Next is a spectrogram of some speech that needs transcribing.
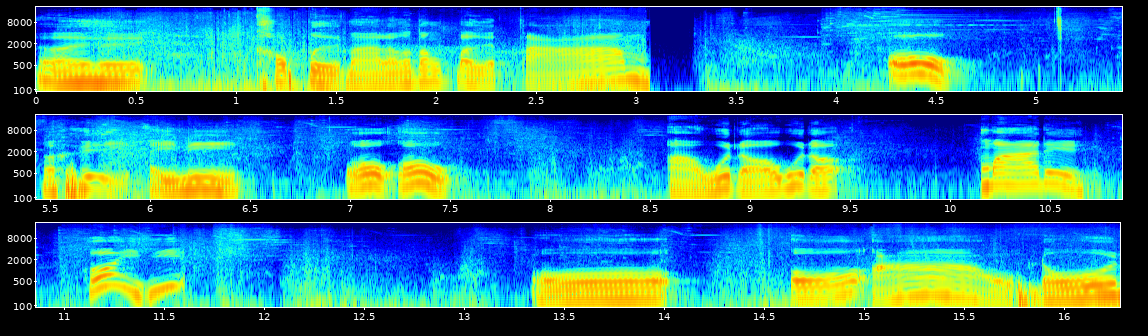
เอ้เฮ้ยเขาเปิดมาเราก็ต้องเปิดตาม โอ้เฮ้ยไอ้นี่ โอ้โอ้อาวุดเหรอวุดเหรอมาดิเฮ้ยฮียโอ้โอ้อ้าว โดน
